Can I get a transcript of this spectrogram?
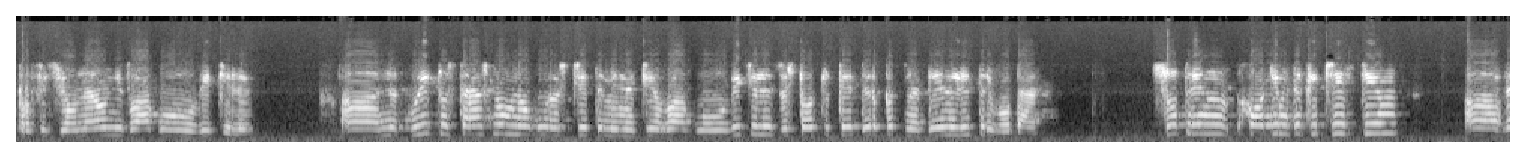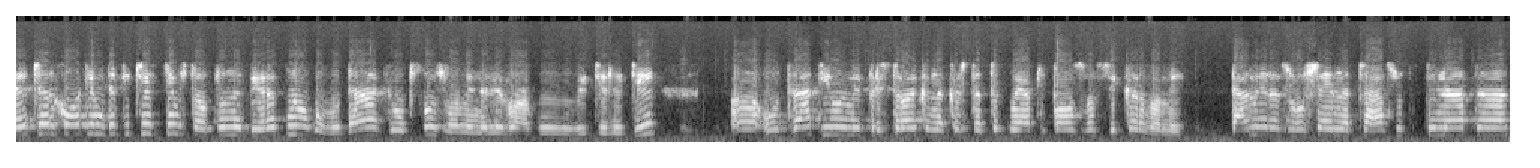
професионални влаголовители, а, на които страшно много разчитаме на тия влаголовители, защото те дърпат на ден литри вода. Сутрин ходим да ги чистим, а, вечер ходим да ги чистим, защото набират много вода, ги обслужваме, нали, влаголовителите. А, отзад имаме пристройка на къщата, която ползва свикърваме. Там е разрушена част от стената,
